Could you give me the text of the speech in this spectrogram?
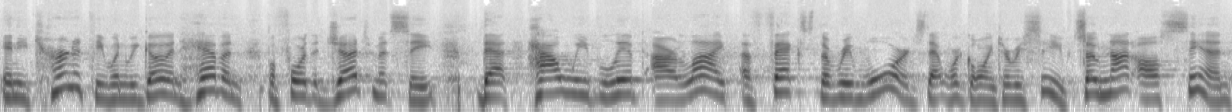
in eternity, when we go in heaven before the judgment seat, that how we've lived our life affects the rewards that we're going to receive. So, not all sin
